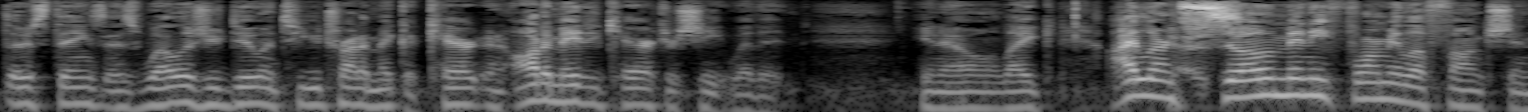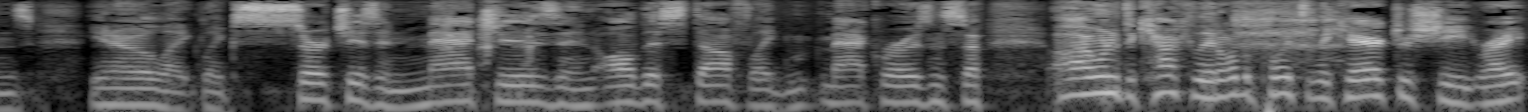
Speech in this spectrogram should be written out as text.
those things as well as you do until you try to make a character an automated character sheet with it. You know, like I learned Yes. so many formula functions, you know, like like searches and matches and all this stuff, like macros and stuff. Oh, I wanted to calculate all the points in the character sheet, right?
